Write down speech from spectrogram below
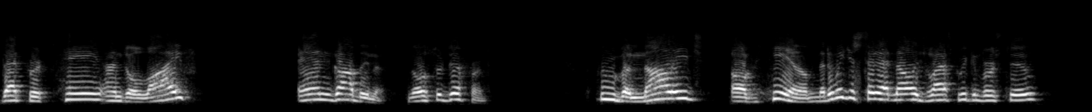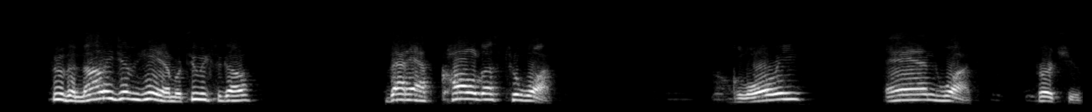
that pertain unto life and godliness. Those are different. Through the knowledge of him. Now, did we just say that knowledge last week in verse 2? Through the knowledge of him, or two weeks ago, that hath called us to what? Glory and what? Virtue.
